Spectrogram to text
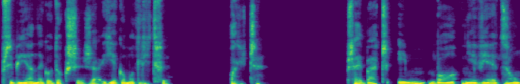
przybijanego do krzyża i jego modlitwy. Ojcze, przebacz im, bo nie wiedzą,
